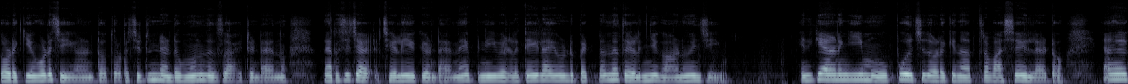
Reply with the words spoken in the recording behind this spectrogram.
തുടയ്ക്കുകയും കൂടെ ചെയ്യുകയാണ് കേട്ടോ. തുടച്ചിട്ടും രണ്ട് മൂന്ന് ദിവസം ആയിട്ടുണ്ടായിരുന്നു. നിറച്ച് ചെളിയൊക്കെ ഉണ്ടായിരുന്നേ. പിന്നെ ഈ വെള്ളറ്റയിലായതുകൊണ്ട് പെട്ടെന്ന് തെളിഞ്ഞ് കാണുകയും ചെയ്യും. എനിക്കാണെങ്കിൽ ഈ മൂപ്പ് വെച്ച് തുടയ്ക്കുന്ന അത്ര വശമില്ല കേട്ടോ. അങ്ങ്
